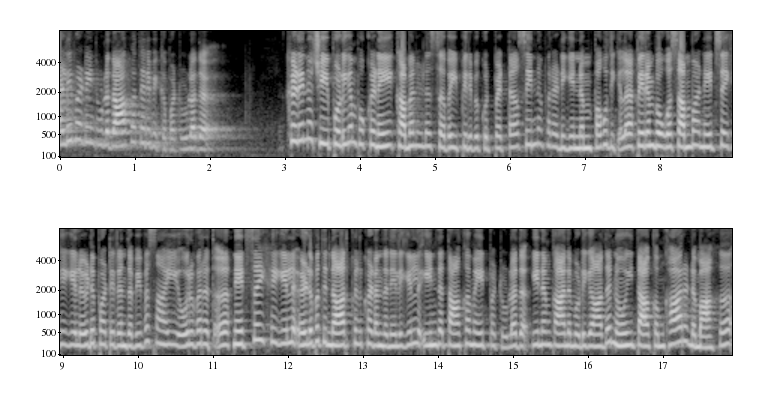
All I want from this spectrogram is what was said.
அழிவடைந்துள்ளதாக தெரிவிக்கப்பட்டுள்ளது. கிளிநொச்சி புளியம்பொக்கனை கமநல சபை பிரிவுக்குட்பட்ட சின்னபரணி என்னும் பகுதியில் பெரும்போக சம்பா நெற்செய்கையில் ஈடுபட்டிருந்த விவசாயி ஒருவரது நெற்செய்கையில் எழுபது நாட்கள் கடந்த நிலையில் இந்த தாக்கம் ஏற்பட்டுள்ளது. இனம் காண முடியாத நோய் தாக்கம் காரணமாக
